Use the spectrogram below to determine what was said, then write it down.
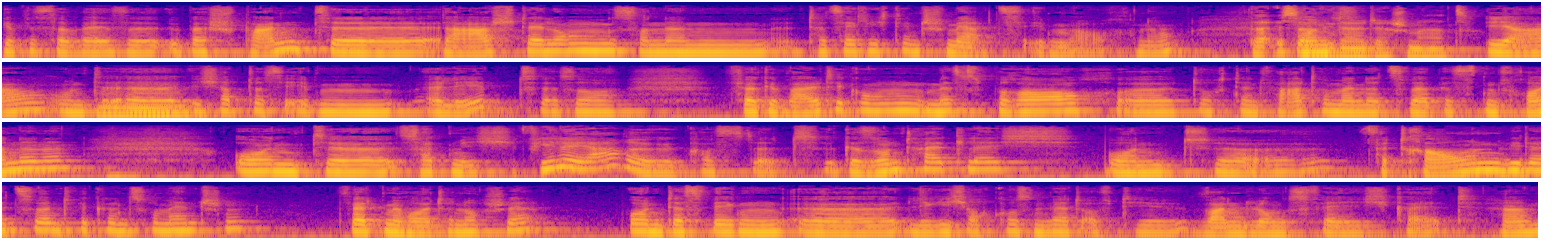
gewisserweise überspannte Darstellung, sondern tatsächlich den Schmerz eben auch. Ne? Da ist Und- wieder, der Schmerz. Ja, und äh, ich habe das eben erlebt. Also Vergewaltigung, Missbrauch äh, durch den Vater meiner zwei besten Freundinnen. Und äh, es hat mich viele Jahre gekostet, gesundheitlich und äh, Vertrauen wiederzuentwickeln zu Menschen. Fällt mir heute noch schwer. Und deswegen äh, lege ich auch großen Wert auf die Wandlungsfähigkeit. Ja?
